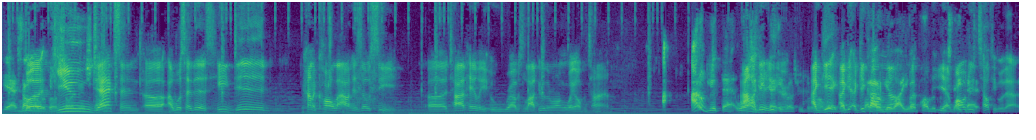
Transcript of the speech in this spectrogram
Yeah, but Hue Jackson, uh, I will say this: he did kind of call out his OC uh, Todd Haley, who rubs a lot of people the wrong way all the time. I, don't get that. Well, I don't I get, get either. I get, way, I get, I get, I don't get why you would publicly. Yeah, why would that. you tell people that?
